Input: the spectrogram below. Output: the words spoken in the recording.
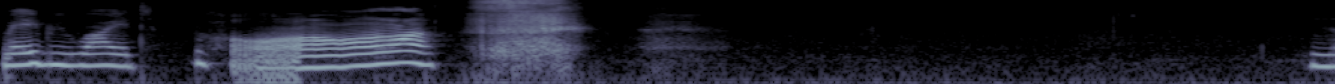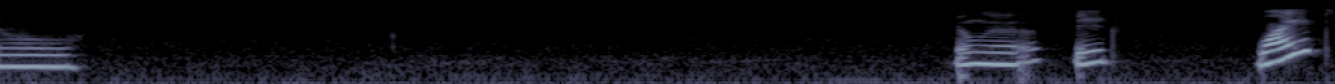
Maybe white. Oh. No. Junge, Bild. White?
